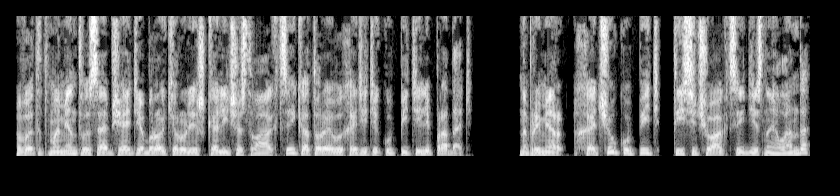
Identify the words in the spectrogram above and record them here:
В этот момент вы сообщаете брокеру лишь количество акций, которые вы хотите купить или продать. Например, хочу купить тысячу акций Диснейленда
